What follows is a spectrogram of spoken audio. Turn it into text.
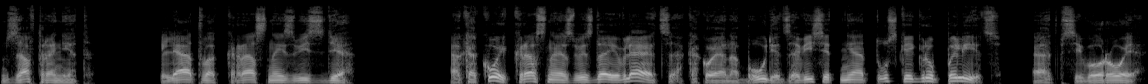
завтра нет. Клятва красной звезде. А какой красная звезда является, какой она будет, зависит не от узкой группы лиц, а от всего роя.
